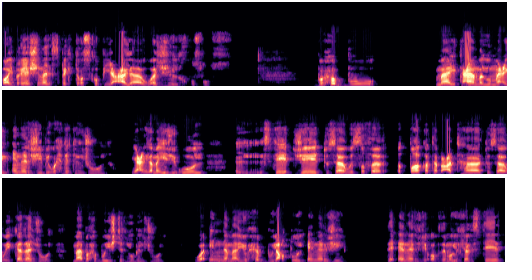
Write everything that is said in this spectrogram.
vibrational spectroscopy على وجه الخصوص. بحبوا ما يتعاملوا مع ال energy بوحدة الجول. يعني لما يجي يقول ال state J تساوي صفر الطاقة تبعتها تساوي كذا جول. ما بحبوا يشتغلوا بالجول. وإنما يحبوا يعطوا ال energy the energy of the molecular state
